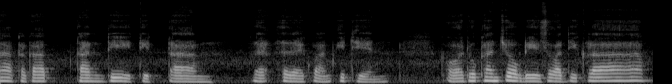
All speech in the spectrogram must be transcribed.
มากนะครับ ท่านที่ติดตามและแสดงความคิดเห็น ขอให้ทุกท่านโชคดี สวัสดีครับ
